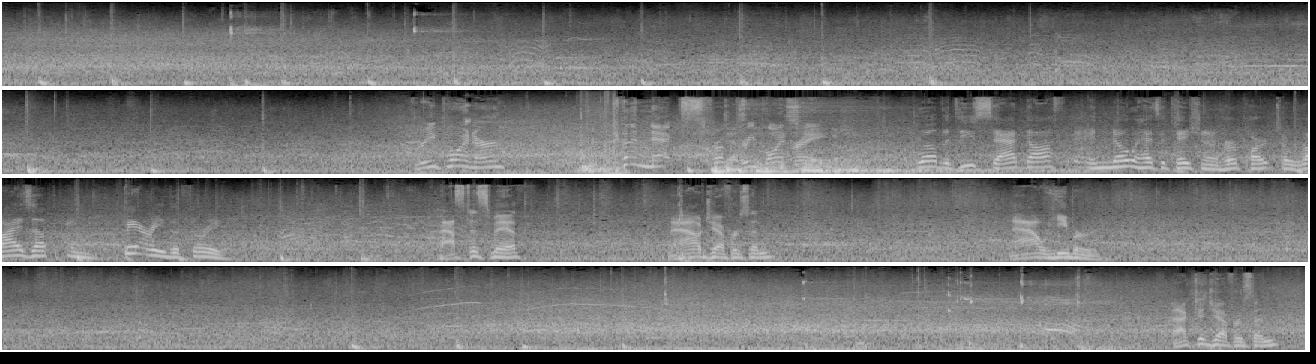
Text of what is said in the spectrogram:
Three-pointer connects from three-point range. Well, the D sagged off and no hesitation on her part to rise up and bury the three. Pass to Smith. Now Jefferson. Now Hebard. Back to Jefferson.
